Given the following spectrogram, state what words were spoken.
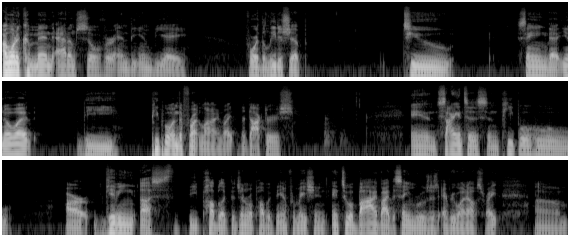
I want to commend Adam Silver and the NBA for the leadership to saying that, you know what, the people in the front line, right, the doctors and scientists and people who are giving us the public the general public the information and to abide by the same rules as everyone else right um,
